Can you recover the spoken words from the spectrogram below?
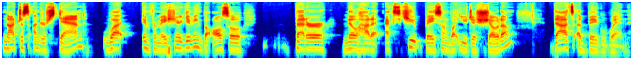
not just understand what information you're giving, but also better know how to execute based on what you just showed them that's a big win.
